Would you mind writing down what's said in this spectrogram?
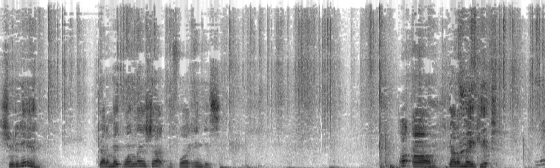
Shoot it in. Gotta make one last shot before I end this. Uh oh, gotta make it. Lick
